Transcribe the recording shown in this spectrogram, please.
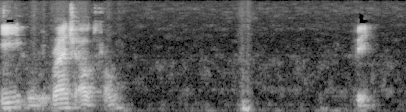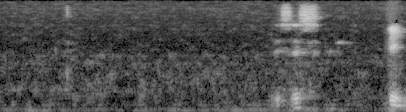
E will be branch out from B. This is E.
